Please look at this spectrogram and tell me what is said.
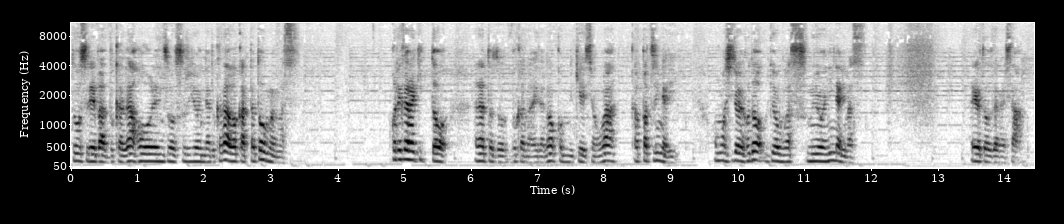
どうすれば部下がほうれん草するようになるかが分かったと思います。これからきっとあなたと部下の間のコミュニケーションは活発になり面白いほど業務が進むようになります。ありがとうございました。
